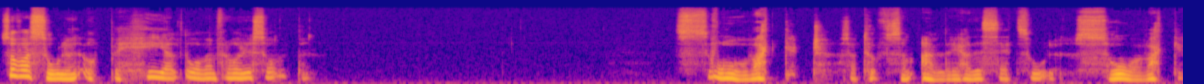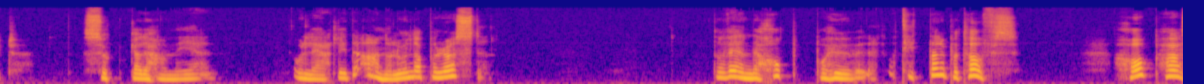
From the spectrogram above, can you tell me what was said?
Så var solen uppe helt ovanför horisonten. Så vackert, sa Tuff som aldrig hade sett solen. Så vackert, suckade han igen och lät lite annorlunda på rösten. Då vände Hopp på huvudet och tittade på Tufs. Hopp höll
